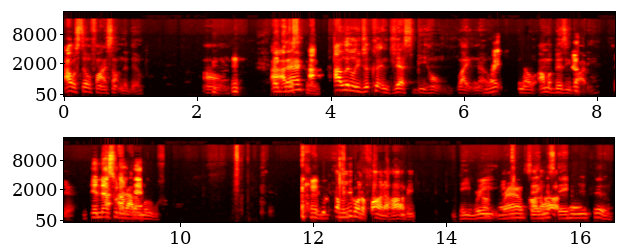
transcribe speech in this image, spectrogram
I would still find something to do. Um, I- I, just- Exactly. I, I literally just couldn't just be home. Like no, Right. no, I'm a busybody. Yeah. And that's what I, I I'm gotta asking. move. I mean, you're gonna find a hobby. D. Reed Brown said Find a you stay home too.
